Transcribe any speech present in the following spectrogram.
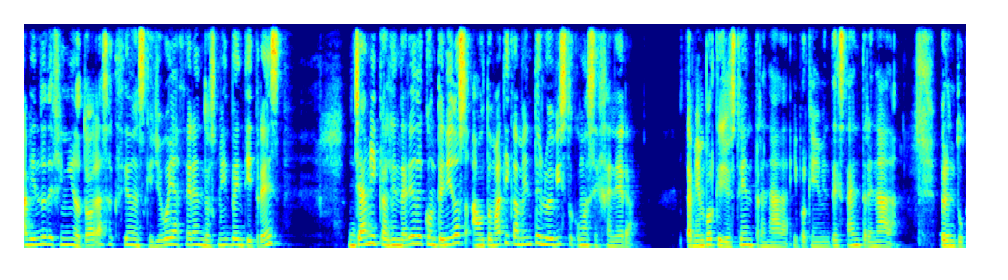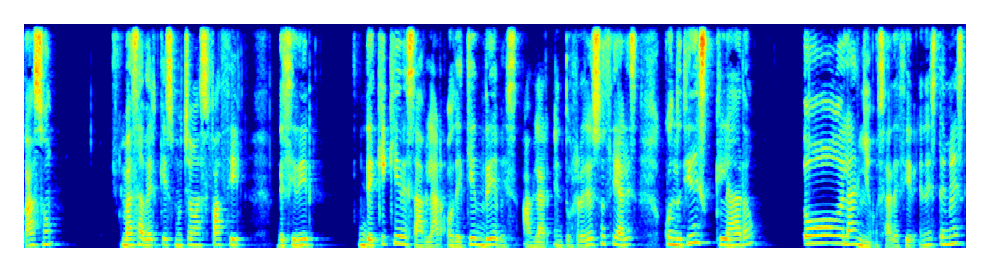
habiendo definido todas las acciones que yo voy a hacer en 2023, ya mi calendario de contenidos automáticamente lo he visto cómo se genera. También porque yo estoy entrenada y porque mi mente está entrenada. Pero en tu caso, vas a ver que es mucho más fácil decidir de qué quieres hablar o de qué debes hablar en tus redes sociales cuando tienes claro todo el año. O sea, decir, en este mes,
